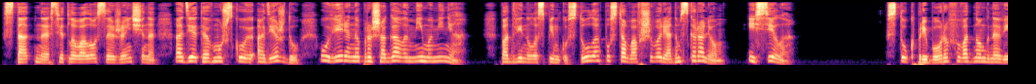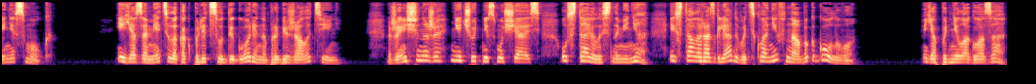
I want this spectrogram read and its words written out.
Статная светловолосая женщина, одетая в мужскую одежду, уверенно прошагала мимо меня – подвинула спинку стула, пустовавшего рядом с королем, и села. Стук приборов в одно мгновение смолк. И я заметила, как по лицу Дегорина пробежала тень. Женщина же, ничуть не смущаясь, уставилась на меня и стала разглядывать, склонив на бок голову. Я подняла глаза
